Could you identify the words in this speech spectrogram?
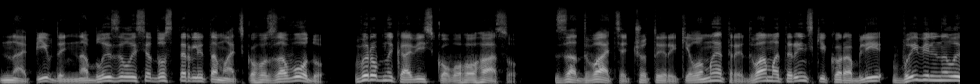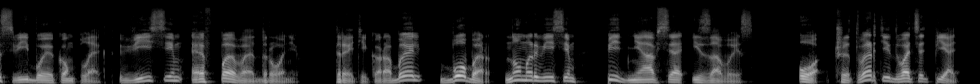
на південь наблизилися до стерлітамацького заводу, виробника військового газу. За 24 кілометри два материнські кораблі вивільнили свій боєкомплект 8 ФПВ дронів. Третій корабель Бобер номер 8 піднявся і завис. О 4.25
